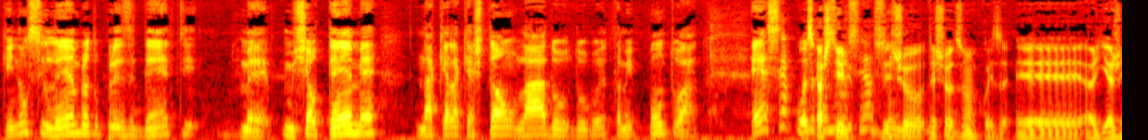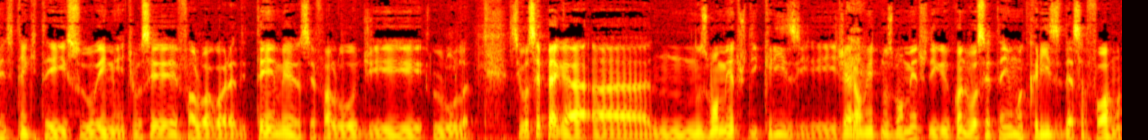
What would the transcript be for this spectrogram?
Quem não se lembra do presidente é, Michel Temer naquela questão lá do, do também pontuado. Essa é a coisa Mas, Castilho, deixa eu, deixa eu dizer uma coisa. É, e a gente tem que ter isso em mente. Você falou agora de Temer, você falou de Lula. Se você pegar ah, nos momentos de crise, e geralmente é. nos momentos de. Quando você tem uma crise dessa forma,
